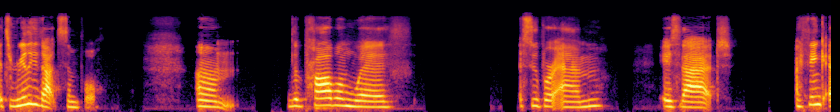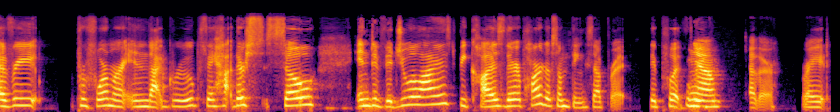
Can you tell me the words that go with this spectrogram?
It's really that simple. Um, the problem with Super M is that I think every performer in that group they have they're so individualized because they're part of something separate. They put Yeah. together, right?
